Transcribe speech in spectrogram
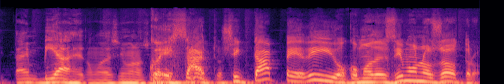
Está en viaje, como decimos nosotros. Exacto, si está pedido, como decimos nosotros,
